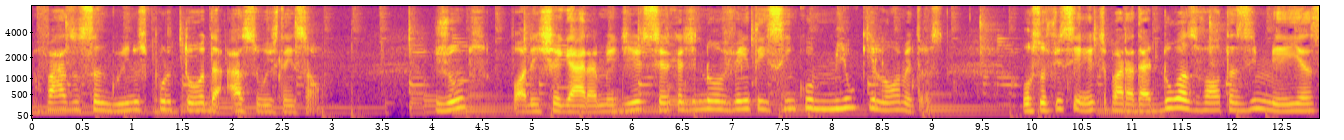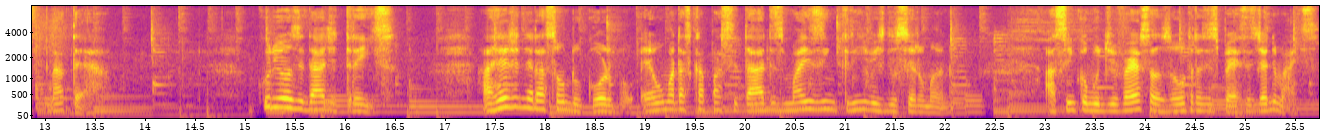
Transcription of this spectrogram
vasos sanguíneos por toda a sua extensão. Juntos podem chegar a medir cerca de 95 mil quilômetros, o suficiente para dar duas voltas e meias na Terra. Curiosidade 3: A regeneração do corpo é uma das capacidades mais incríveis do ser humano, assim como diversas outras espécies de animais.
